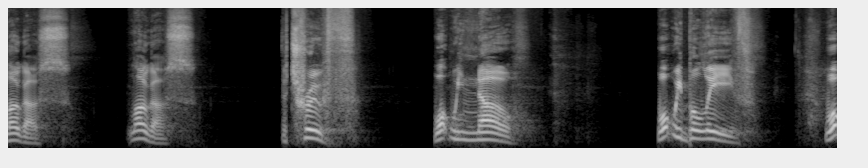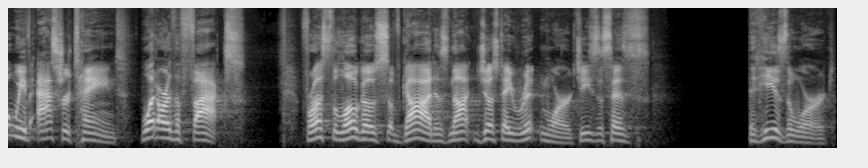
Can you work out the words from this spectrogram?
Logos, Logos, the truth, what we know, what we believe, what we've ascertained, what are the facts. For us, the Logos of God is not just a written word. Jesus says that He is the Word.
